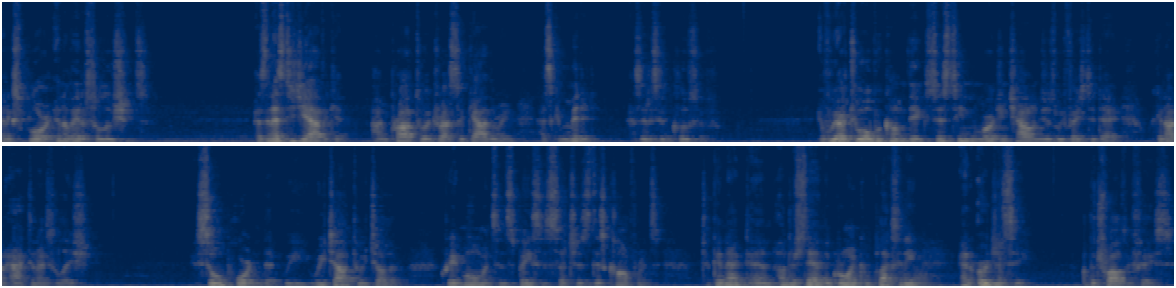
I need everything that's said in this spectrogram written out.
and explore innovative solutions. As an SDG advocate, I'm proud to address the gathering as committed as it is inclusive. If we are to overcome the existing emerging challenges we face today, we cannot act in isolation. It's so important that we reach out to each other, create moments and spaces such as this conference to connect and understand the growing complexity and urgency of the trials we face.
